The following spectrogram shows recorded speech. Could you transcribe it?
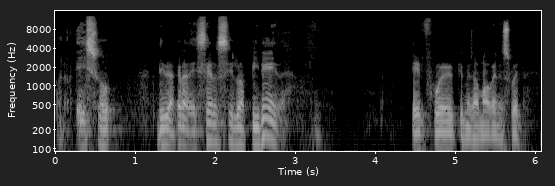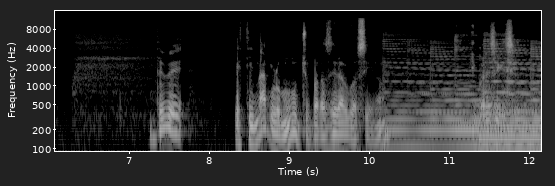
Bueno, eso debe agradecérselo a Pineda. Él fue el que me llamó a Venezuela. Debe estimarlo mucho para hacer algo así, ¿no? Me parece que sí.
